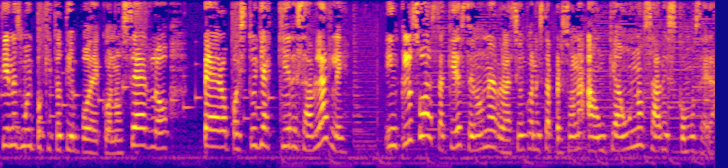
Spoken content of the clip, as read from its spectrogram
tienes muy poquito tiempo de conocerlo, pero pues tú ya quieres hablarle. Incluso hasta quieres tener una relación con esta persona aunque aún no sabes cómo será.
